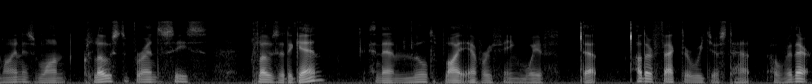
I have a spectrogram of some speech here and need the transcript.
minus 1 close the parentheses close it again and then multiply everything with that other factor we just had over there.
